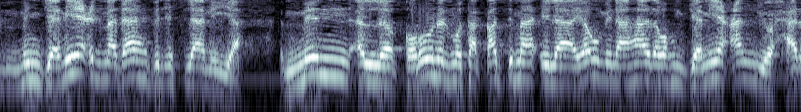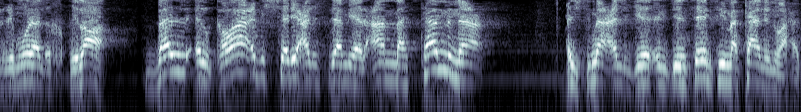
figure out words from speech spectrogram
من جميع المذاهب الإسلامية من القرون المتقدمة إلى يومنا هذا وهم جميعا يحرمون الاختلاط. بل القواعد الشريعة الإسلامية العامة تمنع اجتماع الج- الجنسين في مكان واحد.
